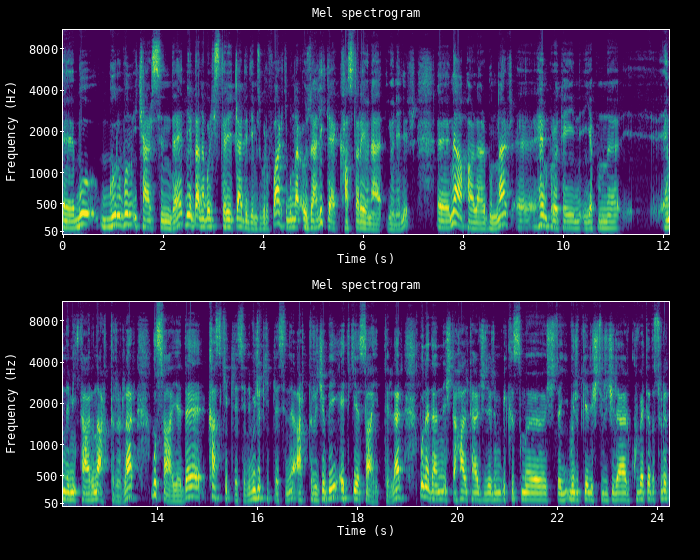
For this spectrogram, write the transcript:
E, bu grubun içerisinde bir de anabolik steroidler dediğimiz grup var ki bunlar özellikle kaslara yönel, yönelir. E, ne yaparlar bunlar? E, hem protein yapımını hem de miktarını arttırırlar. Bu sayede kas kitlesini, vücut kitlesini arttırıcı bir etkiye sahiptirler. Bu nedenle işte haltercilerin bir kısmı, işte vücut geliştiriciler, kuvvet ya da sürat,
